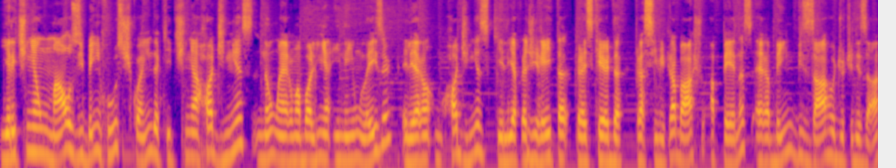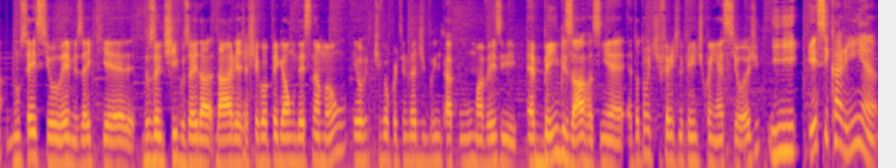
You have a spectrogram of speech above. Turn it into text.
e ele tinha um mouse bem rústico ainda, que tinha rodinhas, não era uma bolinha e nenhum laser, ele era rodinhas que ele ia para direita, para esquerda vira para cima e para baixo apenas, era bem bizarro de utilizar. Não sei se o Lemes aí, que é dos antigos aí da, da área, já chegou a pegar um desse na mão. Eu tive a oportunidade de brincar com uma vez e é bem bizarro, assim, é, é totalmente diferente do que a gente conhece hoje. E esse carinha,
